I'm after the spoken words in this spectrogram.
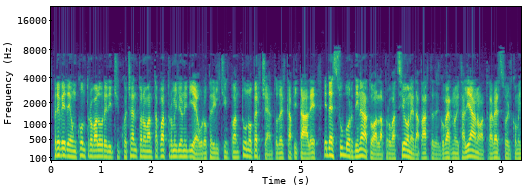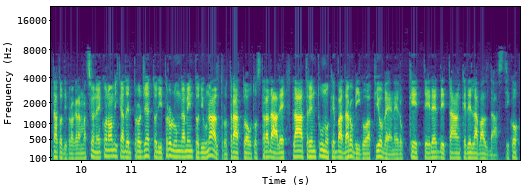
prevede un controvalore di 594 milioni di euro per il 51% del capitale ed è subordinato all'approvazione da parte del governo italiano attraverso il Comitato di Programmazione programmazione economica del progetto di prolungamento di un altro tratto autostradale, la A31 che va da Rovigo a Piovene, Rocchette ed è detta anche della Valdastico.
